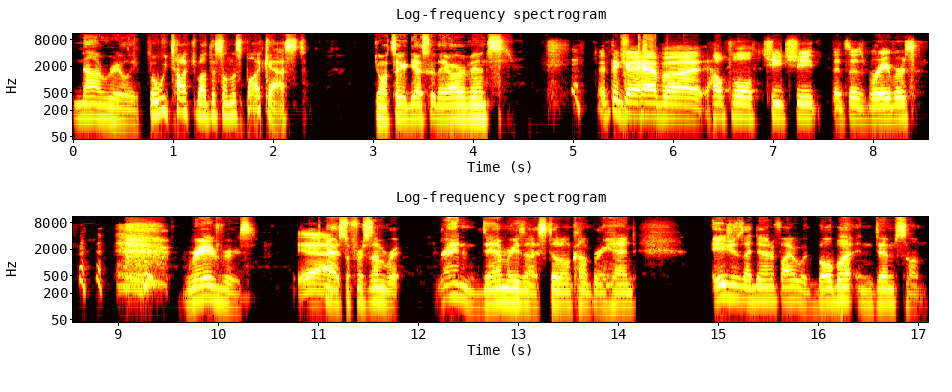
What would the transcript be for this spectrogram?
Not really. But we talked about this on this podcast. You want to take a guess who they are, Vince? I think I have a helpful cheat sheet that says ravers. Ravers. yeah. Yeah, so for some ra- random damn reason I still don't comprehend, Asians identify with boba and dim sum.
